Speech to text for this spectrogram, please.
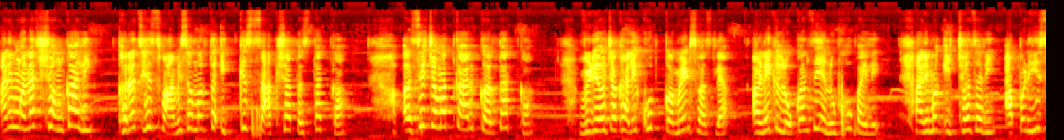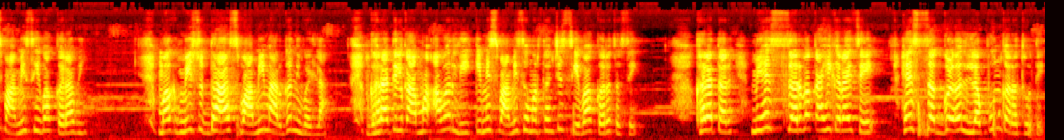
आणि मनात शंका आली खरंच हे स्वामी समर्थ इतके साक्षात असतात का? असे चमत्कार करतात का? व्हिडिओच्या खाली खूप कमेंट्स वाचल्या. अनेक लोकांचे अनुभव पाहिले. आणि मग इच्छा झाली आपण ही स्वामी सेवा करावी. मग मी सुद्धा स्वामी मार्ग निवडला. घरातील कामं आवरली की मी स्वामी समर्थांची सेवा करत असे. खरं तर मी हे सर्व काही करायचे हे सगळं लपून करत होते.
